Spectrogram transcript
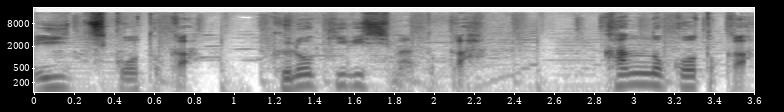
イーチコとか、黒霧島とか、缶の子とか、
